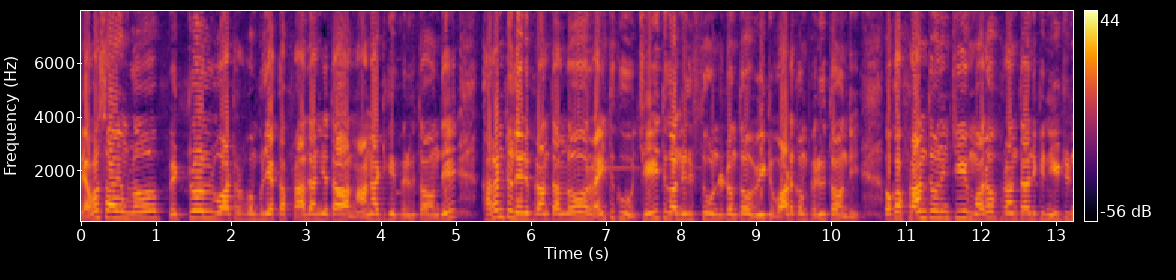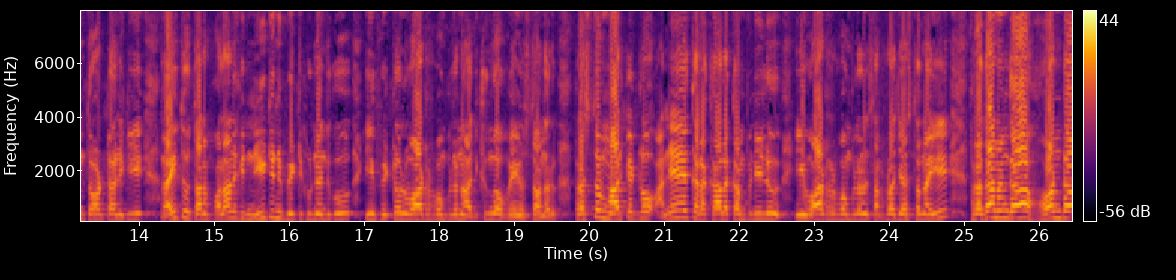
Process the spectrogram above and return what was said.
వ్యవసాయంలో పెట్రోల్ వాటర్ పంపుల యొక్క ప్రాధాన్యత నానాటికి పెరుగుతూ ఉంది. కరెంటు లేని ప్రాంతాల్లో రైతుకు చేయుతుగా నిలుస్తూ ఉండటంతో వీటి వాడకం పెరుగుతూ ఉంది. ఒక ప్రాంతం నుంచి మరో ప్రాంతానికి నీటిని తోడటానికి రైతు తన పొలానికి నీటిని పెట్టుకునేందుకు ఈ పెట్రోల్ వాటర్ పంపులను అధికంగా ఉపయోగిస్తున్నారు. ప్రస్తుతం మార్కెట్లో అనేక రకాల కంపెనీలు ఈ వాటర్ పంపులను సరఫరా చేస్తున్నాయి. ప్రధానంగా హోండా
